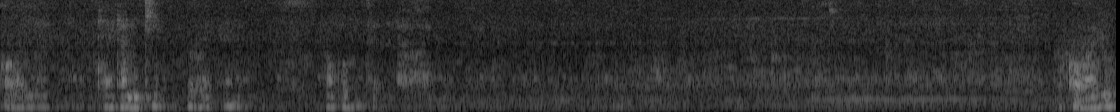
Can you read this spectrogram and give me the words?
ขอถ่ายทำคลิปเพื่อ ให้ทางพระพุทธศาสนาขอให้ลูก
